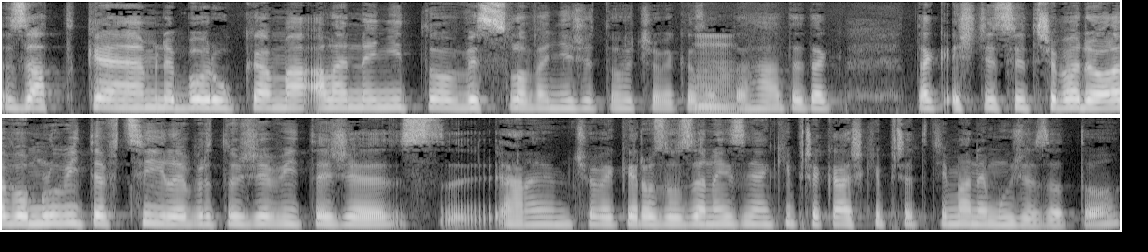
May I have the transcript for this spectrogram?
zadkem nebo rukama, ale není to vysloveně, že toho člověka hmm. zataháte, tak, tak ještě si třeba dole omluvíte v cíli, protože víte, že já nevím, člověk je rozhozený z nějaký překážky před tím a nemůže za to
